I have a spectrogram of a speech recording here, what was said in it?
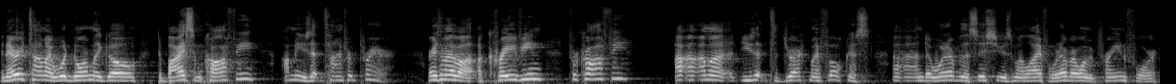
and every time I would normally go to buy some coffee, I'm going to use that time for prayer. Every time I have a, a craving for coffee, I, am going to use it to direct my focus onto whatever this issue is in my life or whatever I want to be praying for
